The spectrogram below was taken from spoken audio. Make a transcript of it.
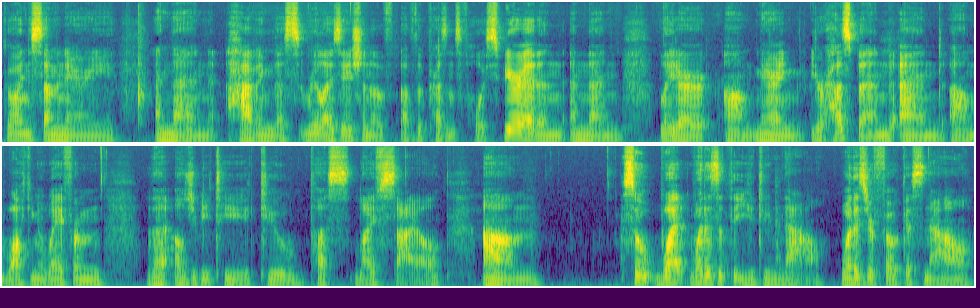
going to seminary, and then having this realization of, of the presence of Holy Spirit, and, and then later um, marrying your husband and um, walking away from the LGBTQ plus lifestyle. Um, so what what is it that you do now? What is your focus now?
